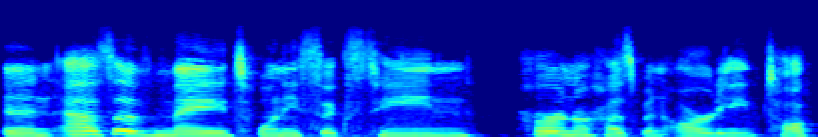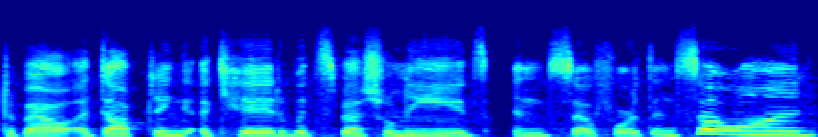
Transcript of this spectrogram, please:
And as of May 2016, her and her husband already talked about adopting a kid with special needs and so forth and so on.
